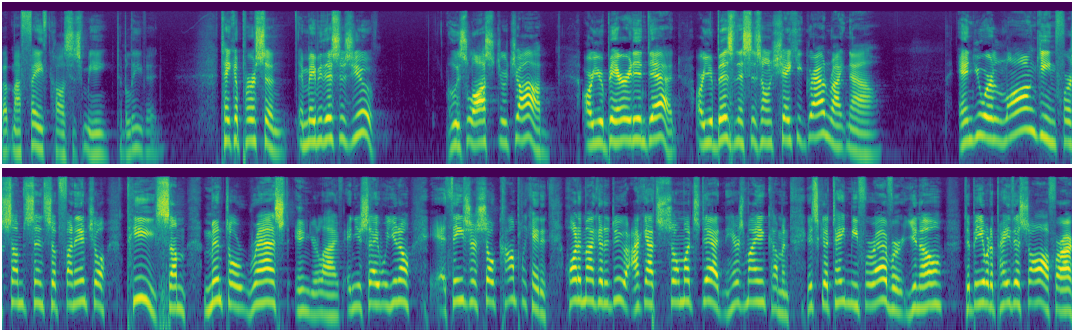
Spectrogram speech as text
but my faith causes me to believe it. Take a person, and maybe this is you, who has lost your job, or you're buried in debt, or your business is on shaky ground right now and you are longing for some sense of financial peace, some mental rest in your life, and you say, Well, you know, eh, things are so complicated. What am I going to do? I got so much debt, and here's my income, and it's going to take me forever, you know, to be able to pay this off, or I,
